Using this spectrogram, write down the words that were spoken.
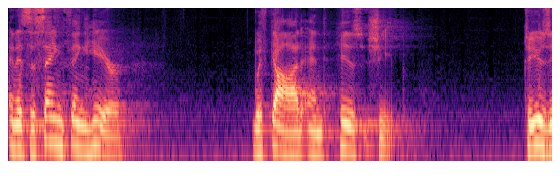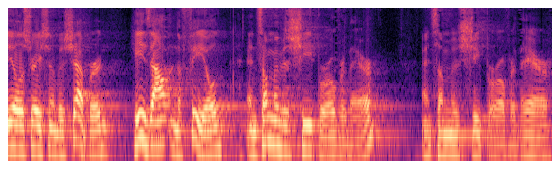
And it's the same thing here with God and his sheep. To use the illustration of a shepherd, he's out in the field, and some of his sheep are over there, and some of his sheep are over there,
